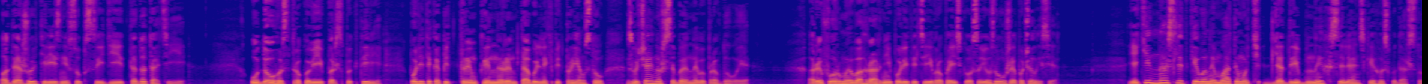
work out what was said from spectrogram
одержують різні субсидії та дотації. У довгостроковій перспективі політика підтримки нерентабельних підприємств, звичайно ж, себе не виправдовує. Реформи в аграрній політиці Європейського Союзу вже почалися. Які наслідки вони матимуть для дрібних селянських господарств?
